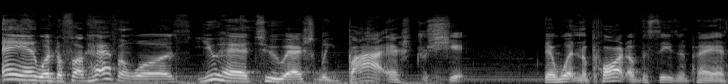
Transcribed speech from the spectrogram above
And what the fuck happened was you had to actually buy extra shit that wasn't a part of the season pass.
